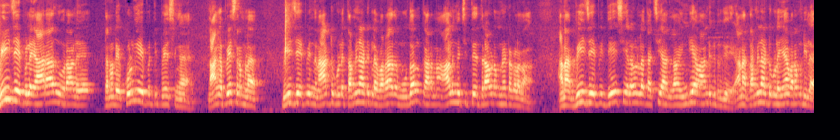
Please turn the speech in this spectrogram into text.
பிஜேபியில் யாராவது ஒரு ஆள் தன்னுடைய கொள்கையை பற்றி பேசுங்க. நாங்கள் பேசுகிறோம்ல பிஜேபி இந்த நாட்டுக்குள்ளே தமிழ்நாட்டுக்குள்ளே வராத முதல் காரணம் ஆளுங்கட்சி திராவிட முன்னேற்ற கழகம். ஆனால் பிஜேபி தேசிய அளவில் கட்சி அந்த இந்தியா ஆண்டுக்கிட்டு இருக்கு. ஆனால் தமிழ்நாட்டுக்குள்ளே ஏன் வர முடியல?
